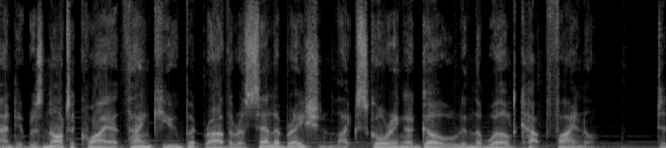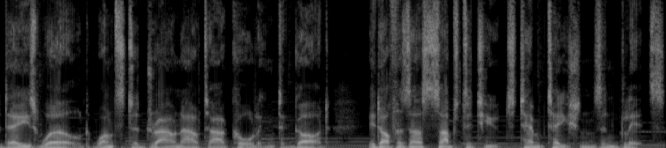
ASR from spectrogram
and it was not a quiet thank you, but rather a celebration like scoring a goal in the World Cup final. Today's world wants to drown out our calling to God. It offers us substitutes, temptations, and glitz.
